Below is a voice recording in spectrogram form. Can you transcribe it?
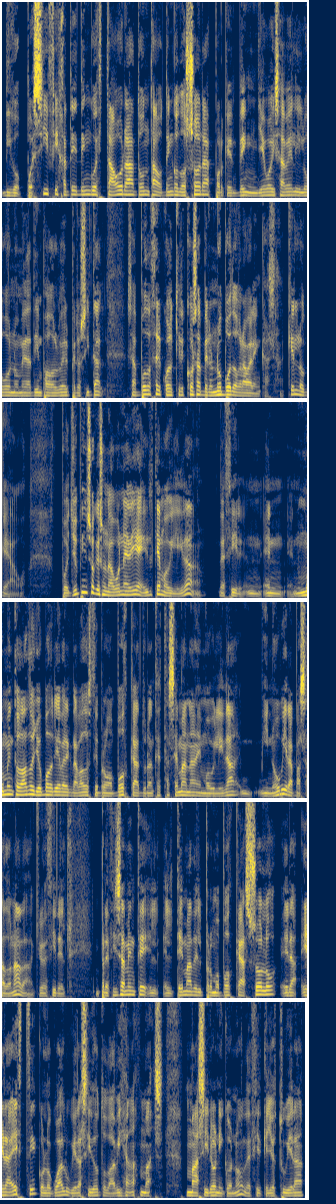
digo, pues sí, fíjate, tengo esta hora tonta o tengo dos horas porque llevo a Isabel y luego no me da tiempo a volver, pero sí tal. O sea, puedo hacer cualquier cosa, pero no puedo grabar en casa. ¿Qué es lo que hago? Pues yo pienso que es una buena idea irte a movilidad. Decir, en, un momento dado yo podría haber grabado este promo podcast durante esta semana en movilidad y no hubiera pasado nada. Quiero decir, el, precisamente el, tema del promo podcast solo era, era este, con lo cual hubiera sido todavía más, más irónico, ¿no? Decir, que yo estuviera,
